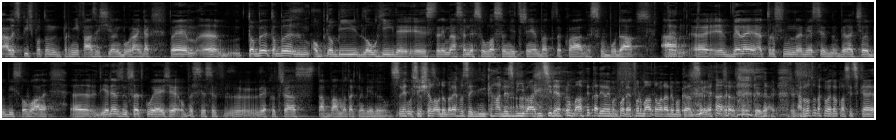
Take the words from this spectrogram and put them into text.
ale spíš po tom první fázi šílený bourání, tak to je, eh, to byl, to byl období dlouhý, kdy, s kterým já jsem nesouhlasil vnitřně, byla to taková nesvoboda a e, vyle, já trošku nevím, jestli vylečili blbý slovo, ale e, jeden z důsledků je, že obecně se e, jako třeba stavbám tak nevědují. Svět Už přišel to... o dobrého zedníka a nezbývá nic jiného. Máme tady neformátovaná demokracie. ano, tak. A bylo to takové to klasické,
